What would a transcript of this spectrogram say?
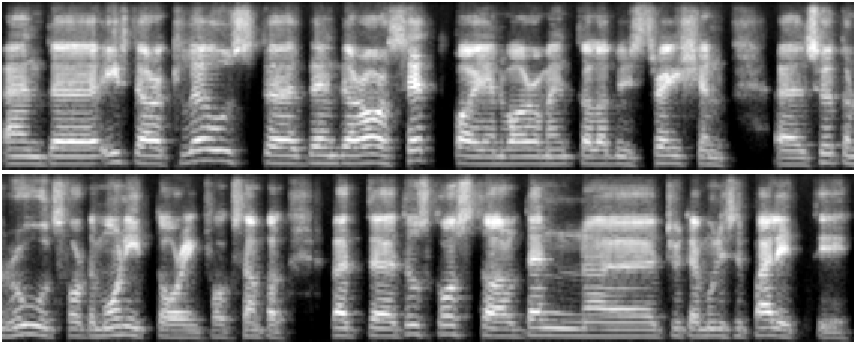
And uh, if they are closed, uh, then there are set by environmental administration certain rules for the monitoring, for example. But those costs are then to the municipality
